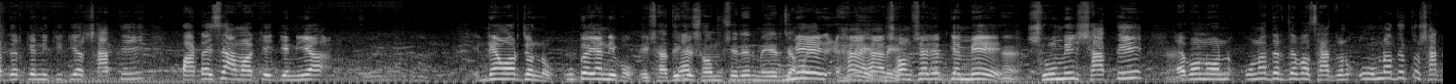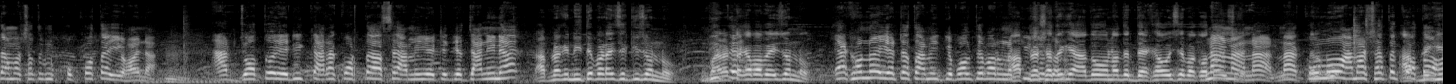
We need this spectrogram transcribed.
এদেরকে নাকি গিয়ে সাথে পাঠাইছে আমাকে গিয়ে নিয়ে নেওয়ার জন্য উঠাইয়া নিব। এই সাথীকে শমশেরের মেয়ের মেয়ের মেয়ে হ্যাঁ হ্যাঁ। শমশেরের যে মেয়ে হ্যাঁ। সুমি সাথী এবং ওনাদের যে বা সাতজন ওনাদের তো সাথে আমার সাথে কোনো কথাই হয় না। আর যত এডিট কারা কর্তা আছে আমি এটাকে জানি না। আপনাকে নিতে পাঠাইছে কি জন্য? বারো টাকা পাবে এই জন্য? এখনও এটা তো আমি বলতে পারব না আপনার সাথে কি আদৌ ওনাদের দেখা হয়েছে বা কথা না না না না কোনো আমার সাথে কথা আপনি কি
